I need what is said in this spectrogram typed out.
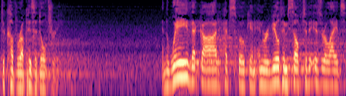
to cover up his adultery. And the way that God had spoken and revealed himself to the Israelites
